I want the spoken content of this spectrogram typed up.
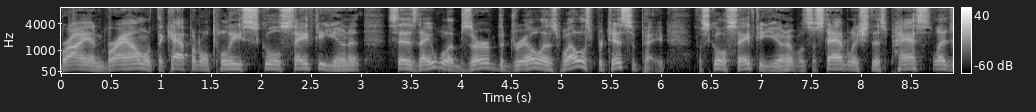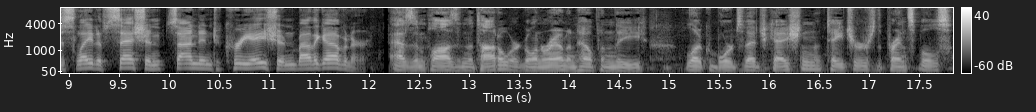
Brian Brown with the Capitol Police School Safety Unit says they will observe the drill as well as participate. The School Safety Unit was established this past legislative session, signed into creation by the governor. As implies in the title, we're going around and helping the local boards of education, the teachers, the principals,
